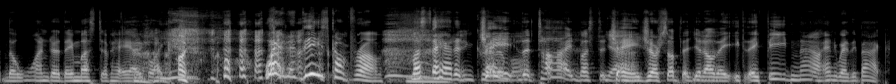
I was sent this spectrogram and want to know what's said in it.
the wonder they must have had. Like, where did these come from? Must have had a change. The tide must have Yeah. changed or something. You know, they they feed now. Anyway, they're back.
